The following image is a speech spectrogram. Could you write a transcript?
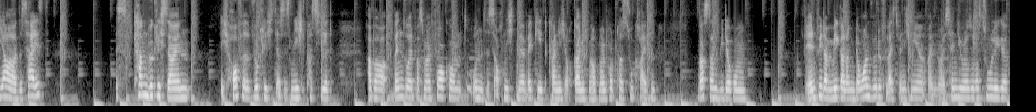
ja, das heißt, es kann wirklich sein, ich hoffe wirklich, dass es nicht passiert. Aber wenn so etwas mal vorkommt und es auch nicht mehr weggeht, kann ich auch gar nicht mehr auf meinen Podcast zugreifen. Was dann wiederum entweder mega lang dauern würde, vielleicht wenn ich mir ein neues Handy oder sowas zulege.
